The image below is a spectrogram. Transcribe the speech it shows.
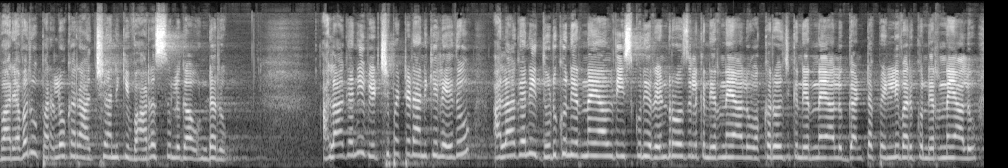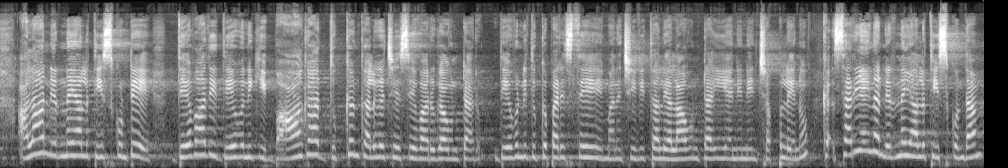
వారెవరూ పరలోక రాజ్యానికి వారసులుగా ఉండరు. అలాగని విడిచిపెట్టడానికి లేదు అలాగని దుడుకు నిర్ణయాలు తీసుకుని రెండు రోజులకు నిర్ణయాలు ఒక్క రోజుకి నిర్ణయాలు గంట పెళ్ళి వరకు నిర్ణయాలు అలా నిర్ణయాలు తీసుకుంటే దేవాది దేవునికి బాగా దుఃఖం కలుగ చేసేవారుగా ఉంటారు. దేవుని దుఃఖపరిస్తే మన జీవితాలు ఎలా ఉంటాయి అని నేను చెప్పలేను. సరి అయిన నిర్ణయాలు తీసుకుందాం.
